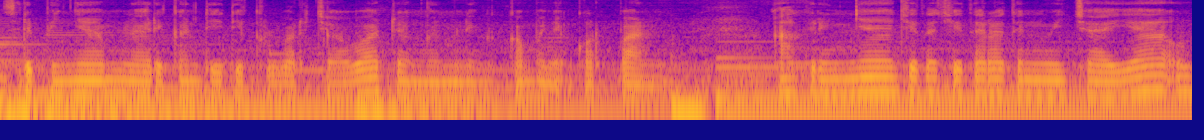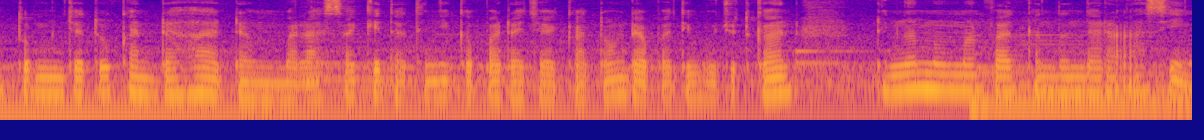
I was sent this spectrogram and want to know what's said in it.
selebihnya melarikan diri keluar Jawa dengan meninggalkan banyak korban. Akhirnya cita-cita Raden Wijaya untuk menjatuhkan Daha dan membalas sakit hatinya kepada Jayakatwang dapat diwujudkan dengan memanfaatkan tentara asing.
